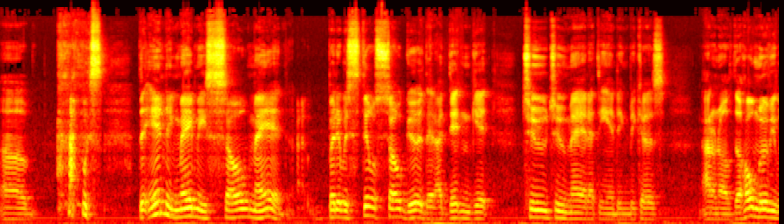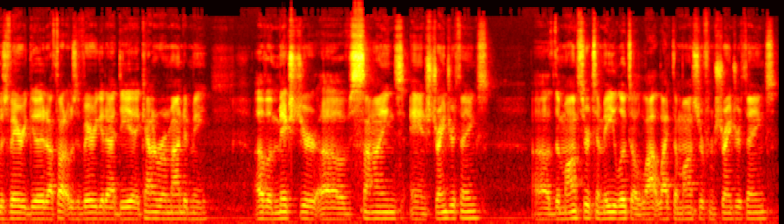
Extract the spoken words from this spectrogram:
Uh, I was the ending made me so mad, but it was still so good that I didn't get too too mad at the ending because I don't know. The whole movie was very good. I thought it was a very good idea. It kind of reminded me of a mixture of Signs and Stranger Things. Uh, the monster to me looked a lot like the monster from Stranger Things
